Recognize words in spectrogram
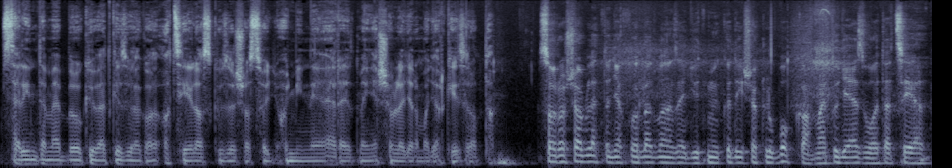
szerintem ebből következőleg a, a cél az közös az, hogy, hogy minél eredményesebb legyen a magyar kézilabda. Szorosabb lett a gyakorlatban az együttműködés a klubokkal? Mert ugye ez volt a cél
